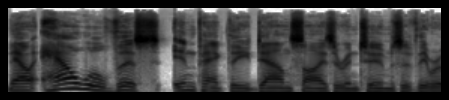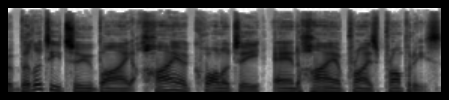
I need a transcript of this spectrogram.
Now, how will this impact the downsizer in terms of their ability to buy high higher quality and higher priced properties.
